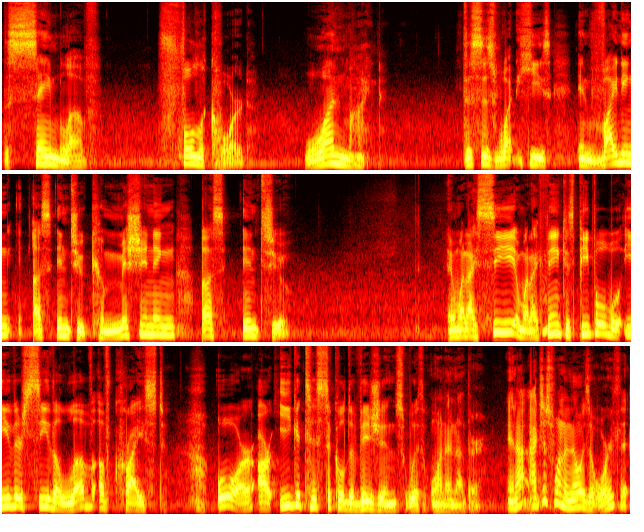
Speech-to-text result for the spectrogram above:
the same love, full accord, one mind this is what he's inviting us into, commissioning us into. And what I see and what I think is people will either see the love of Christ or our egotistical divisions with one another. And I, I just want to know is it worth it?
